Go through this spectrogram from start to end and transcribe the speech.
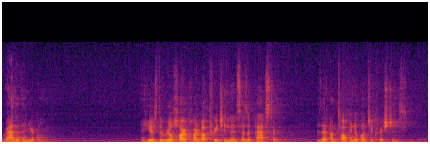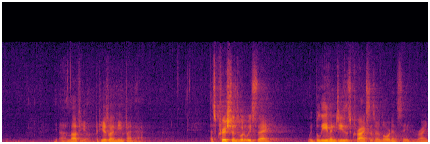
rather than your own. And here's the real hard part about preaching this as a pastor is that I'm talking to a bunch of Christians. I love you, but here's what I mean by that. As Christians, what do we say? We believe in Jesus Christ as our Lord and Savior, right?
